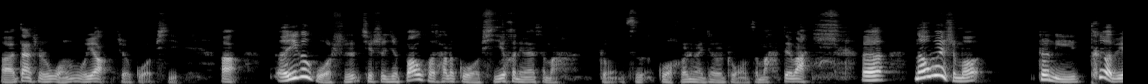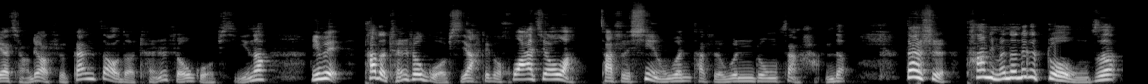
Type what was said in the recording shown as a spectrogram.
啊，但是如果我们入药就果皮啊。呃，一个果实其实就包括它的果皮和里面什么种子，果核里面就是种子嘛，对吧？呃，那为什么这里特别要强调是干燥的成熟果皮呢？因为它的成熟果皮啊，这个花椒啊。它是性温，它是温中散寒的，但是它里面的那个种子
